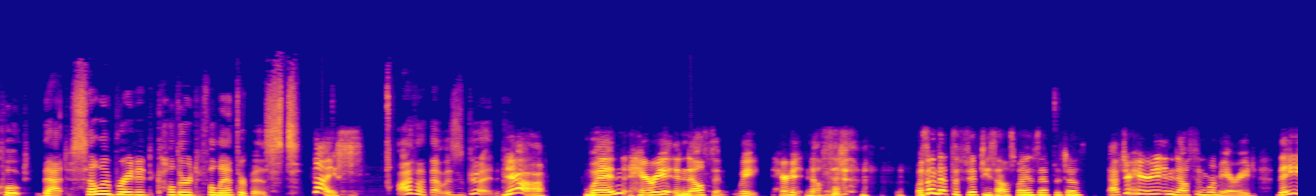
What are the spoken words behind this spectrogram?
quote, that celebrated colored philanthropist. Nice. I thought that was good. Yeah. When Harriet and Nelson, wait, Harriet Nelson, wasn't that the 50s Housewives episode? After Harriet and Nelson were married, they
